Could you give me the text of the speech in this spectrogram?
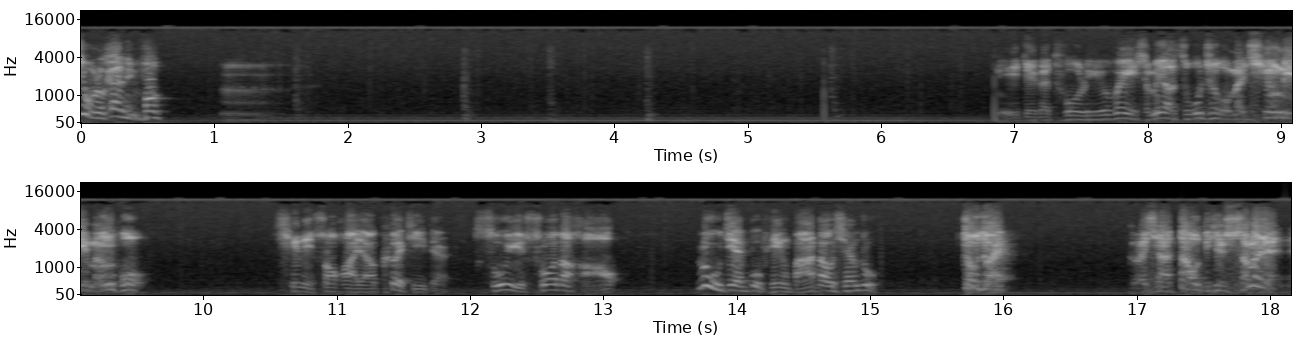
救了甘岭峰。嗯。你这个秃驴为什么要阻止我们清理门户？请你说话要客气一点。俗语说得好，路见不平拔刀相助。住嘴！阁下到底是什么人？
